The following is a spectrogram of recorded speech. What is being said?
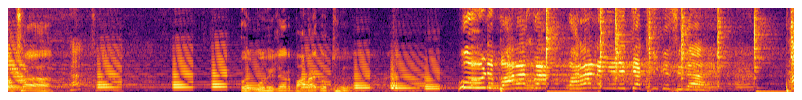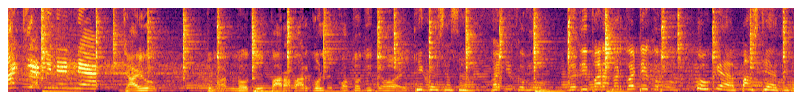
আচ্ছা ওই মহিলার ভাড়া কত? ও ওটা বাড়া বাড়া নেই এটা ঠিক আছে গা থাকলে আমি নেন না যাই হোক তোমার নদী পারাপার করলে কত দিতে হয়? কি কই চাচা কয়টি কমু? নদী পারাবার কয়টি কমু? ওকে পাঁচ টাকা দিব।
